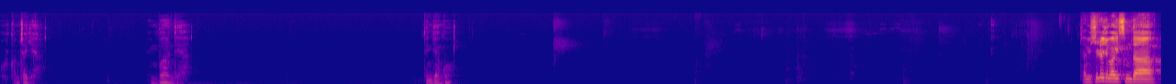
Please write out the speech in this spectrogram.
오, 깜짝이야. 뭐 하는 데야? 냉장고? 잠시 실례 좀 하겠습니다.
